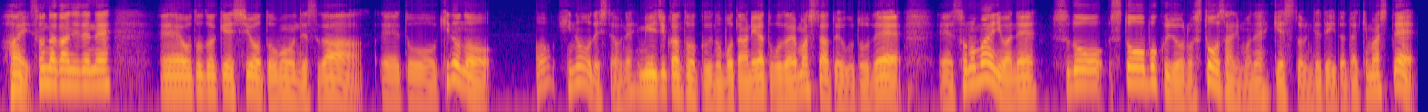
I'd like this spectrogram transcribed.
はい、そんな感じでね、えーお届けしようと思うんですが、えっ、と、昨日の、お昨日でしたよね。ミュージカルトークのボタンありがとうございましたということで、えーその前にはね、ストストー牧場のストーさんにもね、ゲストに出ていただきまして、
